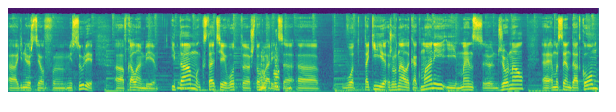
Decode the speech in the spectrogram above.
э, University of Missouri э, в Колумбии. И там, кстати, вот что говорится. Э, вот такие журналы, как Money и Men's Journal, э, MSN.com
